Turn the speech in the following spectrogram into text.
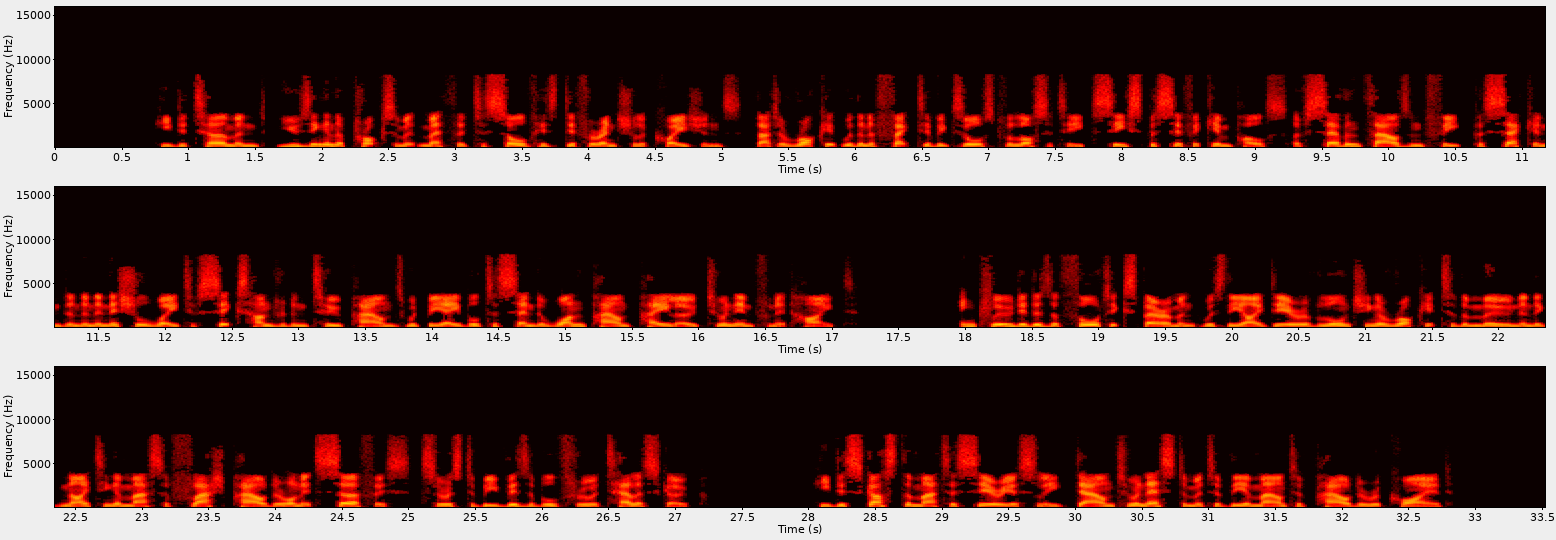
He determined, using an approximate method to solve his differential equations, that a rocket with an effective exhaust velocity C specific impulse of 7,000 feet per second and an initial weight of 602 pounds would be able to send a 1-pound payload to an infinite height. Included as a thought experiment was the idea of launching a rocket to the Moon and igniting a mass of flash powder on its surface, so as to be visible through a telescope. He discussed the matter seriously, down to an estimate of the amount of powder required.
